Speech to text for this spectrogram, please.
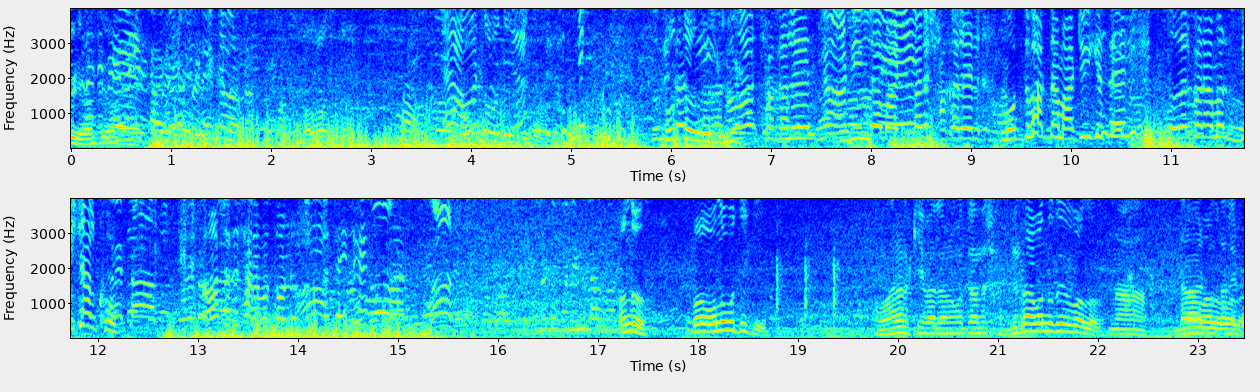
ভিডিও আনছি ভালো লাগছে ছবি দেখছি আমার সকালে দিনটা মানে সকালের মধ্যভাগটা মাটি হয়ে গেছে। তোদের পরে আমার বিশাল ক্ষোভ। আমার সাথে সারা করতে চাইছে। বন্ধু তোমার অনুভূতি কি? আমার আর কি বলে আমার মধ্যে আমাদের সব দিন না বন্ধু তুমি বলো। না না দাও, বলো, বলো।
